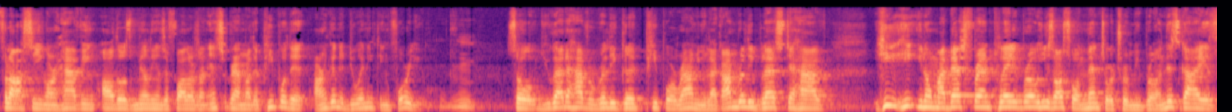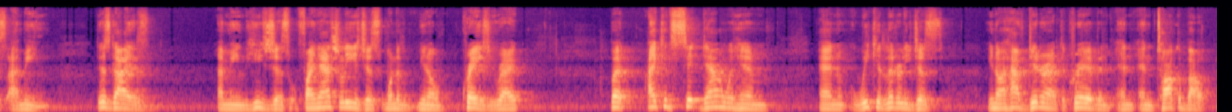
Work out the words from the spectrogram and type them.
flossing or having all those millions of followers on Instagram are the people that aren't going to do anything for you. Mm-hmm. So you got to have a really good people around you. Like I'm really blessed to have he, he you know my best friend play bro. He's also a mentor to me, bro. And this guy is I mean, this guy is I mean, he's just financially he's just one of the, you know, crazy, right? But I could sit down with him and we could literally just, you know, have dinner at the crib and, and, and talk about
